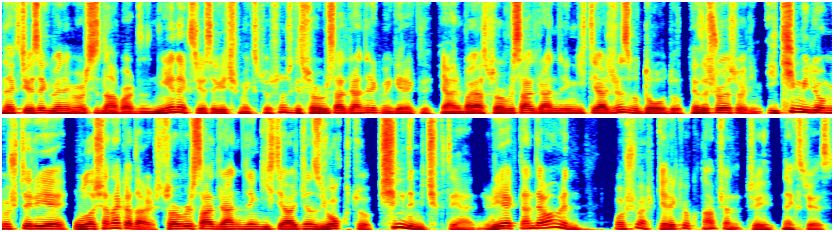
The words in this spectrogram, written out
Next.js'e güvenemiyoruz. Siz ne yapardınız? Niye Next.js'e geçirmek istiyorsunuz ki? Server-side rendering mi gerekli? Yani bayağı server-side rendering ihtiyacınız mı doğdu? Ya da şöyle söyleyeyim. 2 milyon müşteriye ulaşana kadar server-side rendering ihtiyacınız yoktu. Şimdi mi çıktı yani? React'ten devam edin. Boş ver. Gerek yok. Ne yapacaksın şeyi Next.js?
